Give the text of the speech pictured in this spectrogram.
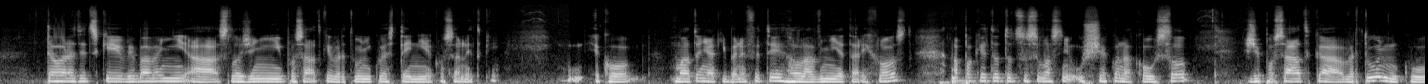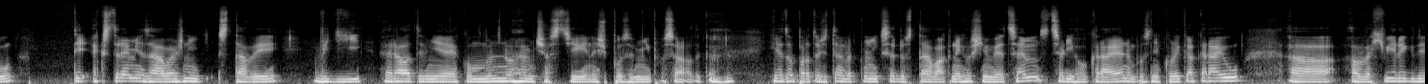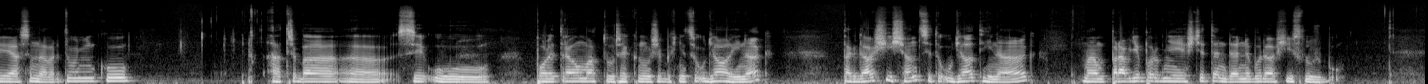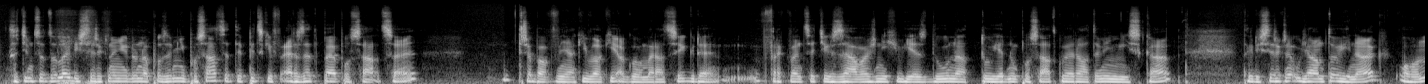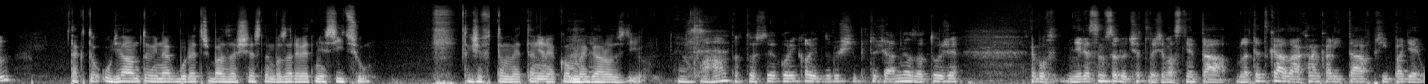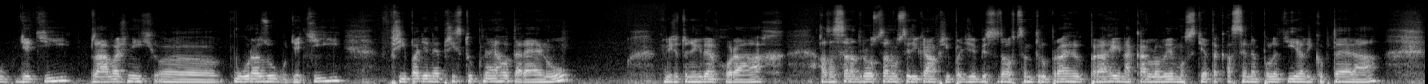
teoreticky vybavení a složení posádky vrtulníku je stejný jako sanitky. Jako má to nějaký benefity, hlavní je ta rychlost a pak je to to, co se vlastně už jako nakousl, že posádka vrtulníku ty extrémně závažné stavy vidí relativně jako mnohem častěji než pozemní posádka. Uh-huh. Je to proto, že ten vrtulník se dostává k nejhorším věcem z celého kraje nebo z několika krajů a, a ve chvíli, kdy já jsem na vrtulníku a třeba uh, si u politraumatu řeknu, že bych něco udělal jinak, tak další šanci to udělat jinak mám pravděpodobně ještě ten den nebo další službu. Zatímco tohle, když si řekne někdo na pozemní posádce, typicky v RZP posádce, třeba v nějaký velké aglomeraci, kde frekvence těch závažných výjezdů na tu jednu posádku je relativně nízká, tak když si řekne udělám to jinak, on, tak to udělám to jinak bude třeba za 6 nebo za 9 měsíců. Takže v tom je ten Jo. jako Mhm. mega rozdíl. Jo, aha, tak to je jako říkal jednodušší, protože já měl za to, že nebo někde jsem se dočetl, že vlastně ta letecká záchranka lítá v případě u dětí, závažných uh, úrazů u dětí, v případě nepřístupného terénu, když je to někde v horách. A zase na druhou stranu si říkám, v případě, že by se dal v centru Prahy, Prahy na Karlově mostě, tak asi nepoletí helikoptéra,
